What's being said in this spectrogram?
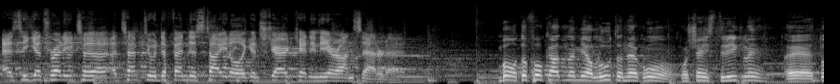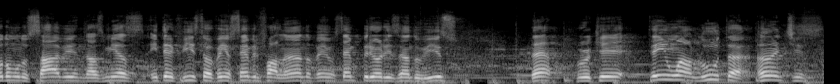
as he gets ready to attempt to defend his title against Jared Cannonier on Saturday? Bom, tô focado na minha luta, né, com com o Shane Strickland. É, todo mundo sabe, nas minhas entrevistas eu venho sempre falando, venho sempre priorizando isso, né? Porque tem uma luta antes,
